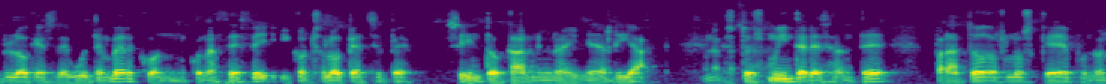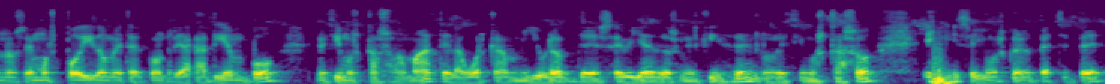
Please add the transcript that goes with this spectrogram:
bloques de Gutenberg con, con ACF y con solo PHP, sin tocar ni una línea de React. Esto es muy interesante para todos los que pues, no nos hemos podido meter con React a tiempo. No hicimos caso a Matt, de la WordCamp Europe de Sevilla de 2015, no le hicimos caso y seguimos con el PHP.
